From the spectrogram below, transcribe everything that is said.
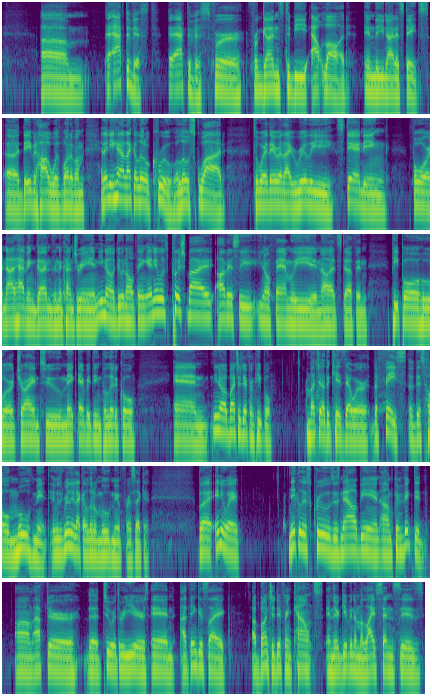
Um, an activist. An activist for for guns to be outlawed in the United States. Uh, David Hogg was one of them, and then he had like a little crew, a little squad, to where they were like really standing for not having guns in the country and you know doing the whole thing. And it was pushed by obviously you know family and all that stuff and people who are trying to make everything political and you know a bunch of different people a bunch of other kids that were the face of this whole movement. It was really like a little movement for a second. But anyway, Nikolas Cruz is now being um, convicted um, after the two or three years, and I think it's like a bunch of different counts, and they're giving him a life sentences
